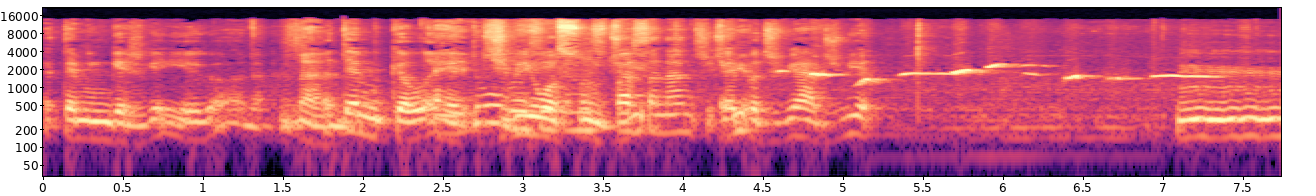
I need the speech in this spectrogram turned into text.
até me engasguei agora. Não. Até me calei. É, tu, o Não assunto, se passa nada. É para desviar, desvia. Hum,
